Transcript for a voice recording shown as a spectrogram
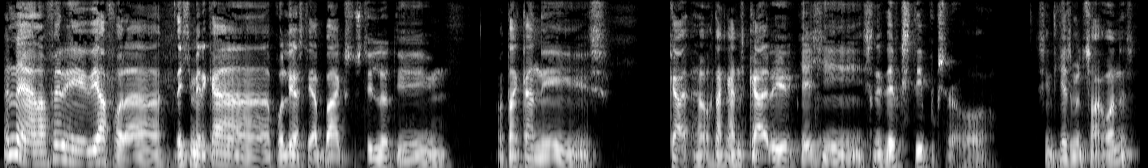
Ε, ναι, αναφέρει διάφορα. Έχει μερικά πολύ αστεία bugs στο στυλ ότι όταν κάνεις όταν κάνεις career και έχει συνεντεύξεις τύπου ξέρω εγώ συνδικές με τους αγώνες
